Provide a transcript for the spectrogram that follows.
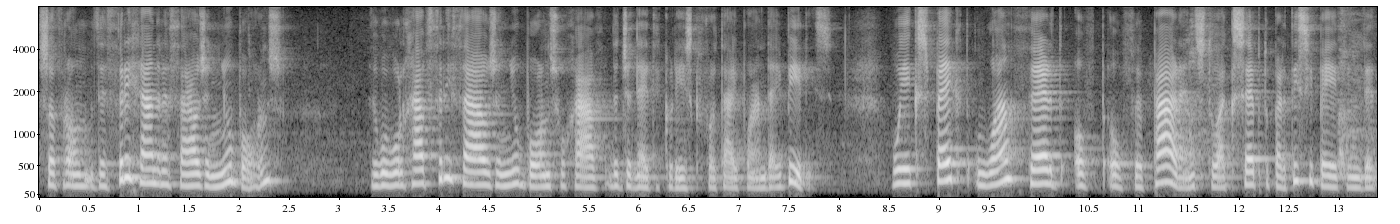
So, from the 300,000 newborns, we will have 3,000 newborns who have the genetic risk for type 1 diabetes. We expect one third of, of the parents to accept to participate in the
